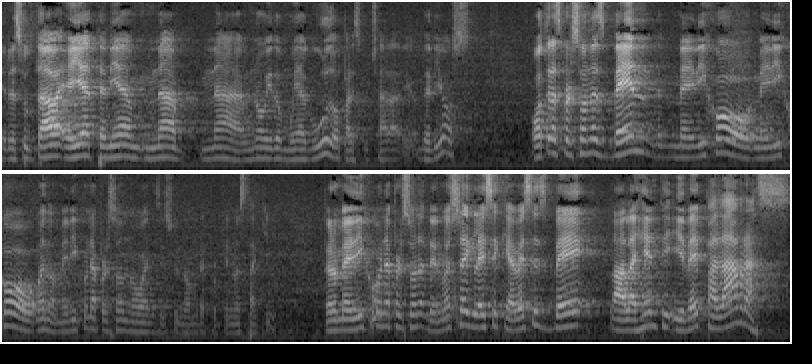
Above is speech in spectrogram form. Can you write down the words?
Y resultaba, ella tenía una, una- un oído muy agudo para escuchar a Dios- de Dios. Otras personas ven, me dijo, me dijo, bueno, me dijo una persona, no voy a decir su nombre porque no está aquí, pero me dijo una persona de nuestra iglesia que a veces ve a la gente y ve palabras,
